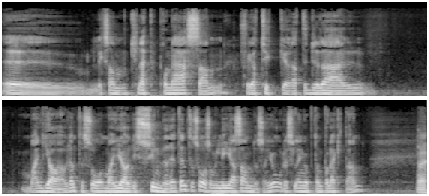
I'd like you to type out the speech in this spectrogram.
eh, liksom knäpp på näsan. För jag tycker att det där man gör inte så. Man gör i synnerhet inte så som Elias Andersson gjorde, slänga upp den på läktaren. Nej.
